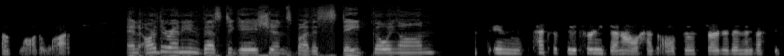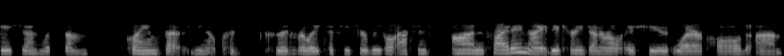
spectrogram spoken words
of law to watch. And are there any investigations by the state going on? In Texas, the Attorney General has also started an investigation with some claims that you know could could relate to future legal action. On Friday night, the Attorney General issued what are called um,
